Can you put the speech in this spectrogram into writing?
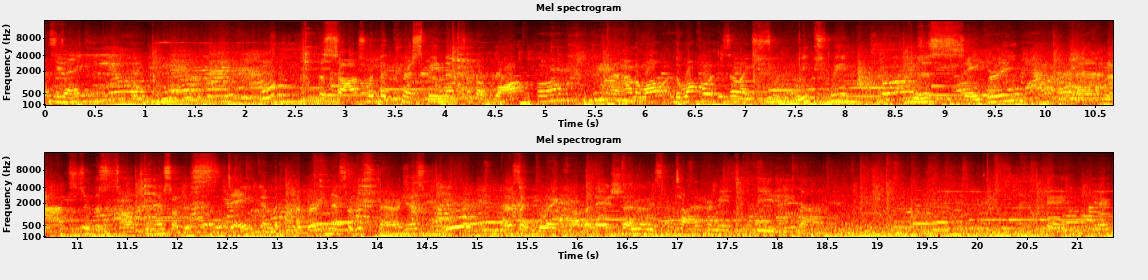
The sauce with the crispiness of the waffle, and how the waffle the waffle isn't uh, like sweet sweet, it's just savory, and it adds to the saltiness of the steak and the pepperiness of the asparagus. That's a great combination. It's time for me to feed Lena. Okay, here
